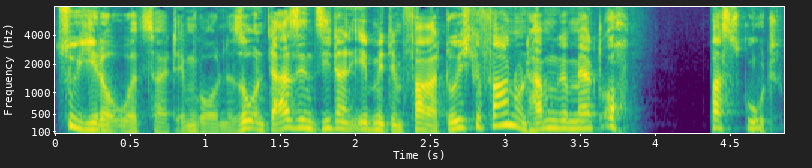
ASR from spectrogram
zu jeder Uhrzeit im Grunde. So, und da sind sie dann eben mit dem Fahrrad durchgefahren und haben gemerkt, oh, passt gut.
